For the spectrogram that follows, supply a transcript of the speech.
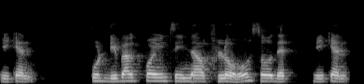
we can put debug points in our flow so that we can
